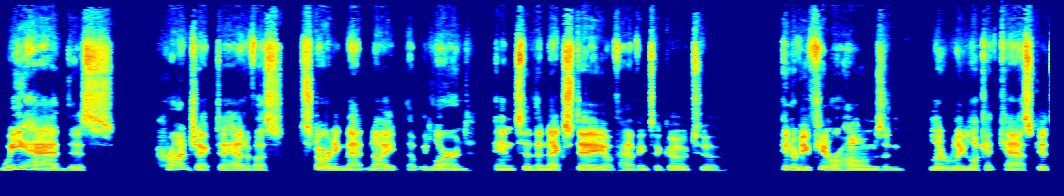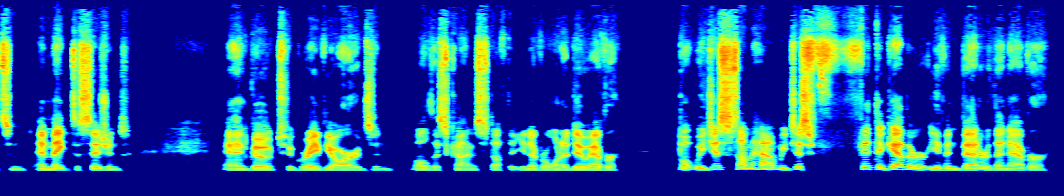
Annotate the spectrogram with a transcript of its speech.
we had this project ahead of us starting that night that we learned into the next day of having to go to interview funeral homes and literally look at caskets and, and make decisions and go to graveyards and all this kind of stuff that you never want to do ever. But we just somehow we just fit together even better than ever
